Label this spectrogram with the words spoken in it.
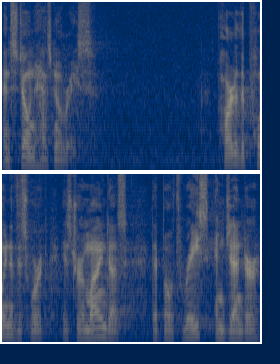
and stone has no race. Part of the point of this work is to remind us that both race and gender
